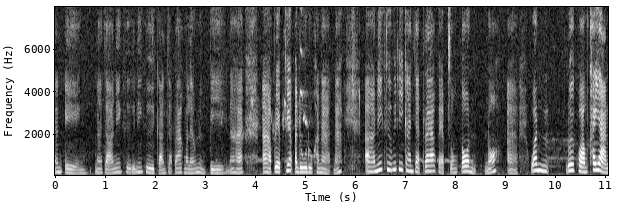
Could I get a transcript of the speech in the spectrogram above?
นั่นเองนะจ๊ะนี่คือนี่คือการจัดรากมาแล้ว 1 ปีนะคะอ่าเปรียบเทียบอดูดูขนาดนะอ่านี่คือวิธีการจัดรากแบบทรงต้นเนาะอ่าว่าด้วยความขยัน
